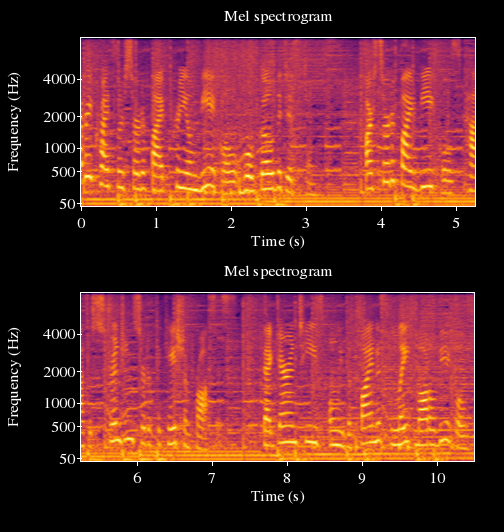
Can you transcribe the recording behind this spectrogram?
Every Chrysler certified pre owned vehicle will go the distance. Our certified vehicles pass a stringent certification process that guarantees only the finest late model vehicles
